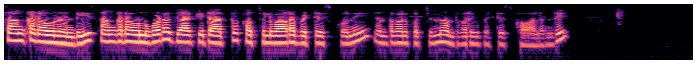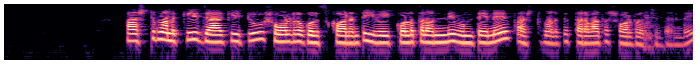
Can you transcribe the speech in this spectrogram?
సంకడౌన్ అండి సంకడౌన్ కూడా జాకెట్ ఆత్తో ఖర్చుల వారా పెట్టేసుకొని ఎంతవరకు వచ్చిందో అంతవరకు పెట్టేసుకోవాలండి. ఫస్ట్ మనకి జాకెట్ షోల్డర్ కొలుసుకోవాలంటే ఇవి కొలతలన్నీ ఉంటేనే ఫస్ట్ మనకి తర్వాత షోల్డర్ వచ్చిందండి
